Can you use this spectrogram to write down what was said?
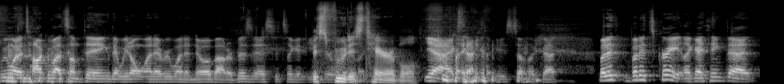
we want to talk about something that we don't want everyone to know about our business. It's like an This food is like- terrible. yeah, exactly. Stuff like that. But it, but it's great. Like I think that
